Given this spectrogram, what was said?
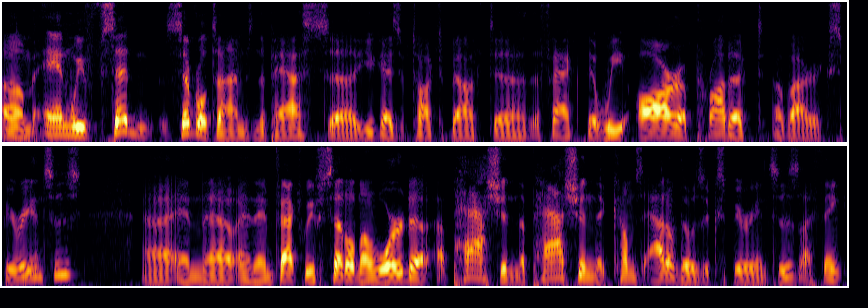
Um, and we've said several times in the past, uh, you guys have talked about uh, the fact that we are a product of our experiences. Uh, and and in fact, we've settled on a word, a passion. The passion that comes out of those experiences, I think,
